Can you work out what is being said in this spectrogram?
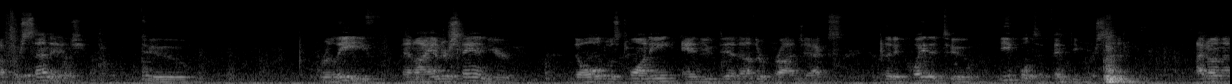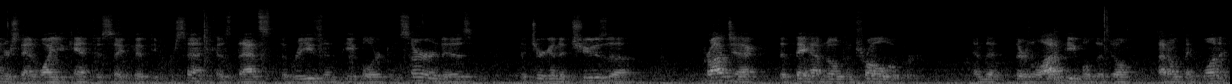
a percentage to relief, and I understand your, the old was twenty, and you did other projects that equated to equal to fifty percent. I don't understand why you can't just say fifty percent, because that's the reason people are concerned is that you're gonna choose a project that they have no control over. And that there's a lot of people that don't, I don't think want it.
